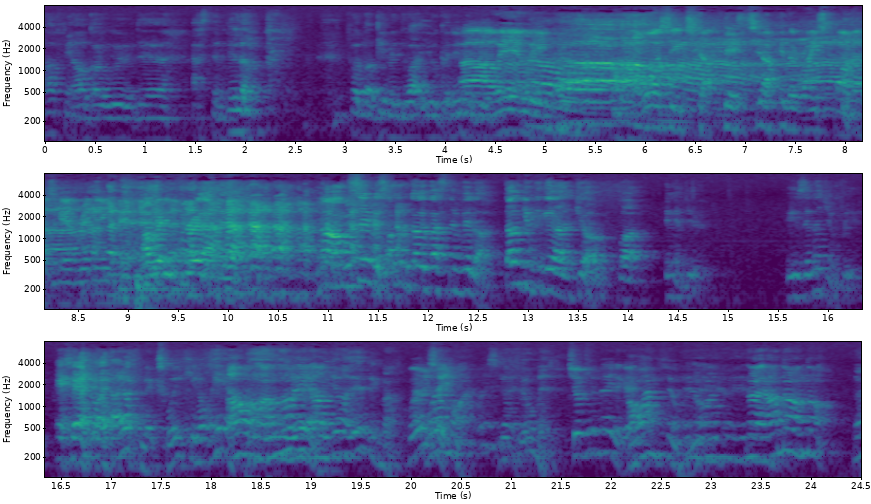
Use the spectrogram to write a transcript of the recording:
I think I'll go with uh, Aston Villa for not giving Dwight Yorke an interview. Oh, here we go. Ah. Was he chuck, he's chucking the race pilots again, Ricky? I'm ready for it out there. No, I'm serious. I'm going to go with Aston Villa. Don't give the guy a job, but interview. He's a legend for you. I've got a day off next week, you're not here. Oh, I'm not here. no, you're not here, big man. Where is Where he? am I? Where is he? You're filming. Children need again. Oh, I'm filming. Yeah, no, yeah, yeah. no, I know I'm not. No,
